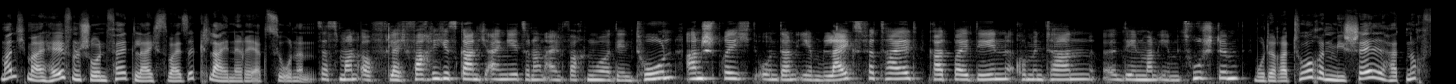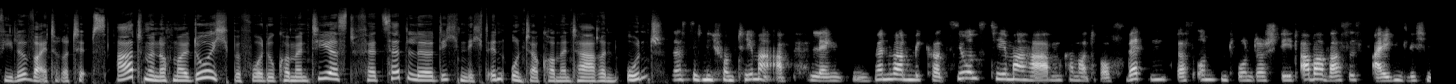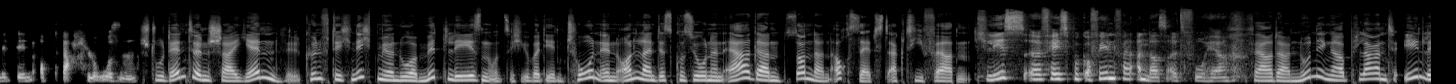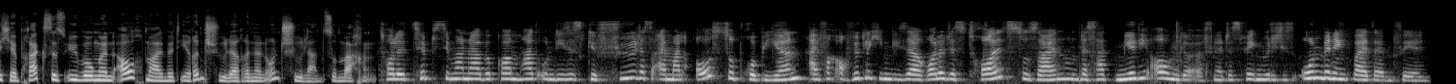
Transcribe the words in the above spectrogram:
Manchmal helfen schon vergleichsweise kleine Reaktionen. Dass man auf vielleicht Fachliches gar nicht eingeht, sondern einfach nur den Ton anspricht und dann eben Likes verteilt, gerade bei den Kommentaren, äh, denen man eben zustimmt. Moderatorin Michelle hat noch viele weitere Tipps. Atme nochmal durch, bevor du kommentierst. Verzettle dich nicht in Unterkommentaren. Und? Lass dich nicht vom Thema ablenken. Wenn wir ein Migrationsthema haben, kann man darauf wetten, dass unten drunter steht, aber was ist eigentlich mit den Obdachlosen? Studentin Cheyenne will künftig nicht mehr nur mitlesen und sich über den Ton in Online-Diskussionen ärgern, sondern auch selbst aktiv werden. Ich lese äh, Facebook auf jeden Fall anders als vorher. Ferda Nunninger plant ähnliche Praxisübungen auch mal mit ihren Schülerinnen Schülerinnen und Schülern zu machen. Tolle Tipps, die man da bekommen hat und dieses Gefühl, das einmal auszuprobieren, einfach auch wirklich in dieser Rolle des Trolls zu sein und das hat mir die Augen geöffnet. Deswegen würde ich es unbedingt weiterempfehlen.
